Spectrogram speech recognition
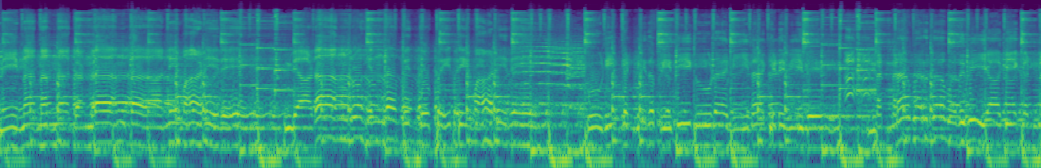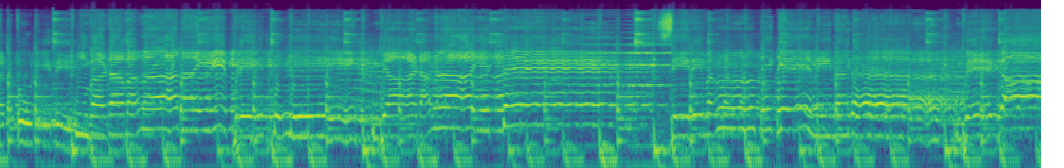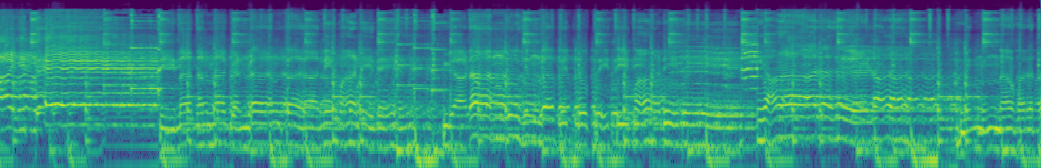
ನೀನ ನನ್ನ ಗಂಡ ಅಂತ ಹಾನಿ ಮಾಡಿದೆ. ಬ್ಯಾಡ ಅಂದ್ರು ಹಿಂದ ಬಿದ್ದು ಪ್ರೀತಿ ಮಾಡಿದೆ. ಕೂಡಿ ಕಟ್ಟಿದ ಪ್ರೀತಿ ಕೂಡ ನೀನ ಕೆಡವಿದೆ. ನನ್ನ ಬರದ ಮದುವೆಯಾಗಿ ಕನ್ನಡ ಕೂಡಿದೆ. ಬಡವನ ಇತ್ತೆ ಸಿರಿವಂತಿಕೆ ನಿನಗ ಬೇಕಾಯಿತೆ. ದಿನ ನನ್ನ ಗಂಡ ಅಂತ ಹಾನಿ ಮಾಡಿದೆ. ಬ್ಯಾಡ ಅಂದ್ರು ಹಿಂದ ಬಿದ್ದು ಪ್ರೀತಿ ಮಾಡಿದೆ. ಯಾರ ಹೇಳ? ನಿನ್ನ ಹೊರತ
